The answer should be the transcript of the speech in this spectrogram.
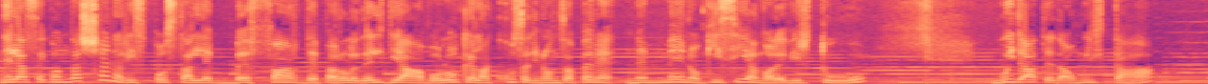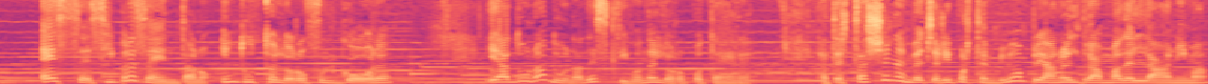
Nella seconda scena, risposta alle beffarde parole del diavolo che l'accusa di non sapere nemmeno chi siano le virtù, guidate da umiltà, esse si presentano in tutto il loro fulgore e ad una ad una descrivono il loro potere. La terza scena invece riporta in primo piano il dramma dell'anima,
